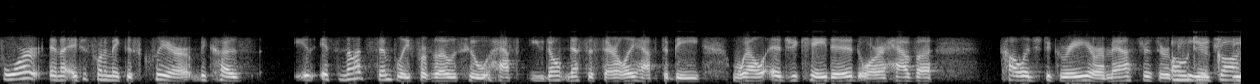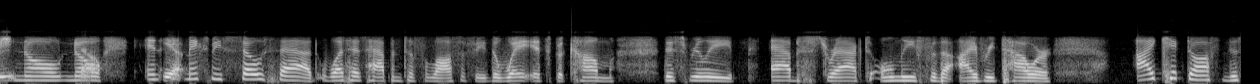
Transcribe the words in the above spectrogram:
for? And I just want to make this clear because it's not simply for those who have you don't necessarily have to be well educated or have a college degree or a master's or a oh, PhD. dear gosh, no, no. no. And yeah. it makes me so sad what has happened to philosophy, the way it's become this really abstract, only for the ivory tower. I kicked off this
